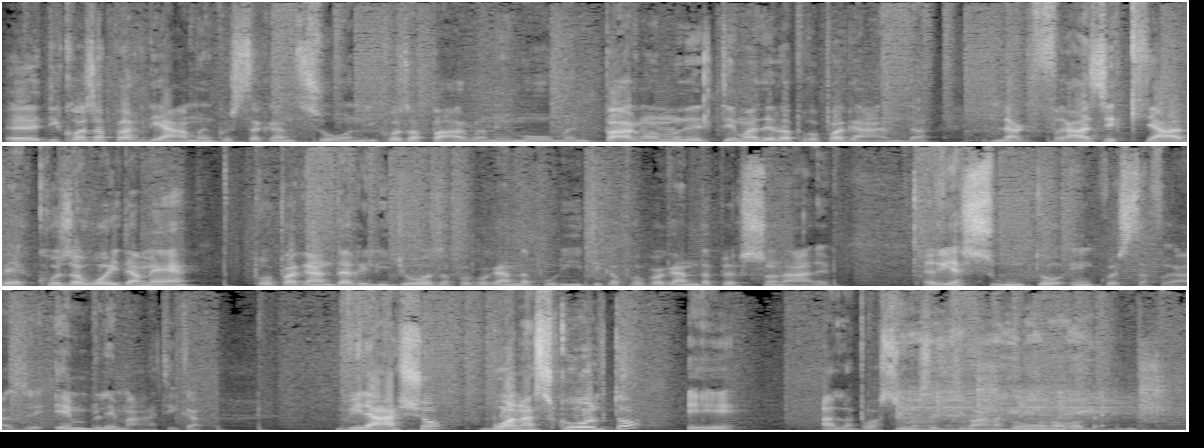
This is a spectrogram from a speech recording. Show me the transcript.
Eh, di cosa parliamo in questa canzone? Di cosa parlano i Moment? Parlano del tema della propaganda. La frase chiave è cosa vuoi da me? Propaganda religiosa, propaganda politica, propaganda personale. Riassunto in questa frase emblematica. Vi lascio, buon ascolto e alla prossima settimana con una nuova band.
